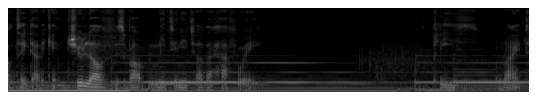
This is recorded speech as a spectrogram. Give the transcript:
I'll take that again. True love is about meeting each other halfway. Please, right?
